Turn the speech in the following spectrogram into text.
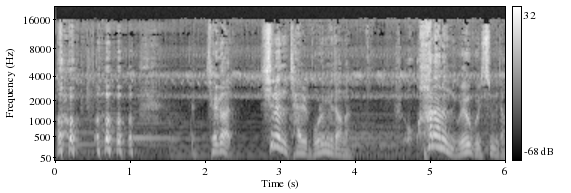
제가 시는 잘 모릅니다만 하나는 외우고 있습니다.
